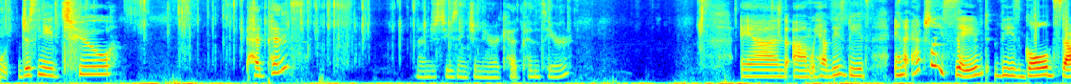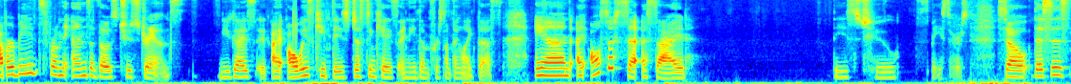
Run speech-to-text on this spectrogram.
We just need two head pins. And I'm just using generic head pins here. And um, we have these beads. And I actually saved these gold stopper beads from the ends of those two strands. You guys I always keep these just in case I need them for something like this. And I also set aside these two spacers. So this is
